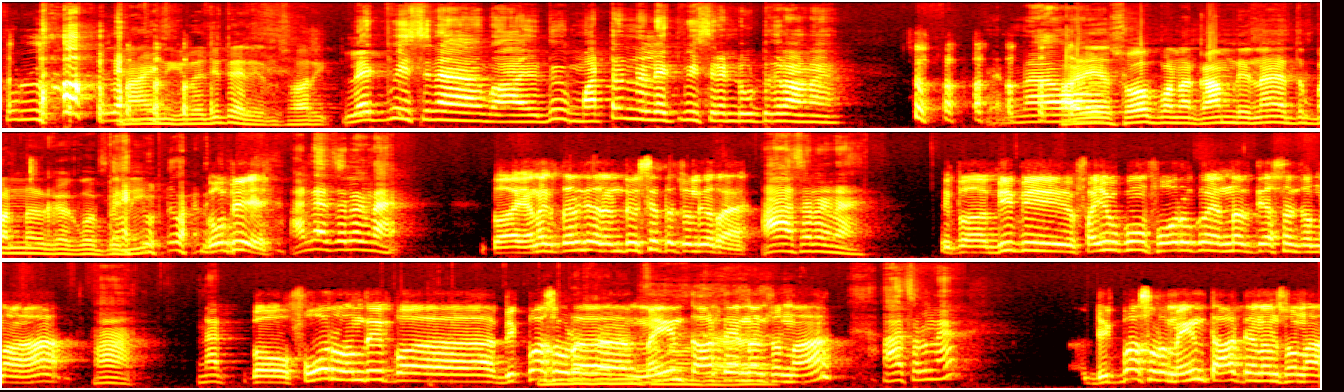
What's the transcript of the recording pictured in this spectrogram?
ஃபுல்லாக நான் இன்னைக்கு வெஜிடேரியன் சாரி லெக் பீஸ்ண்ணே இது மட்டன் லெக் பீஸ் ரெண்டு விட்டுக்கிறானே. பழைய ஷோ பண்ண காமெடிலாம் எடுத்து பண்ணிருக்க கோபி நீ? கோபி. அண்ணா சொல்லுங்கண்ணே. இப்ப எனக்கு தெரிஞ்ச ரெண்டு விஷயத்த சொல்லிடுறேன். ஆ சொல்லுங்கண்ணே. இப்ப பிபி ஃபைவுக்கும் ஃபோருக்கும் என்ன வித்தியாசம் சொன்னா இப்போ ஃபோர் வந்து இப்போ பிக் பாஸோட மெயின் தாட் என்னன்னு சொன்னா ஆ சொல்லுண்ணே பிக் பாஸோட மெயின் தாட் என்னன்னு சொன்னா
